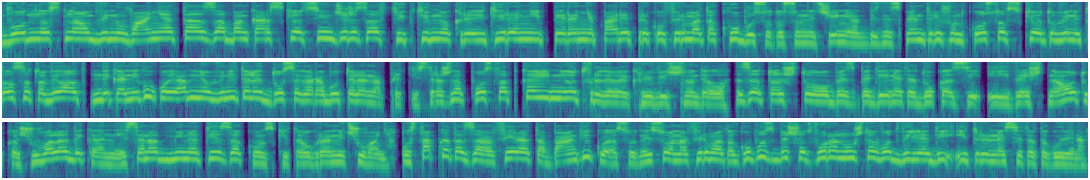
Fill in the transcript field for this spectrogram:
Во однос на обвинувањата за банкарскиот синџир за фиктивно кредитирање и перење пари преку фирмата Кубус од осомничениот бизнисмен Трифон Костовски од обвинителството велат дека неколку јавни обвинители досега работеле на предистражна постапка и не утврдиле кривично дело, затоа што обезбедените докази и вештнаот укажувале дека не се надминати законските ограничувања. Постапката за аферата банки која се однесува на фирмата Кубус беше отворена уште во 2013 година.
